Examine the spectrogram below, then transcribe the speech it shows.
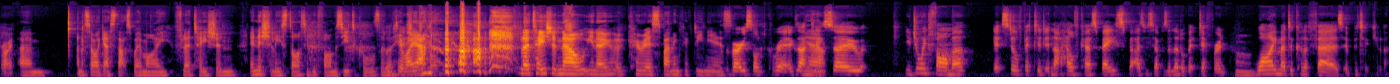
right? Um, and so I guess that's where my flirtation initially started with pharmaceuticals, and flirtation here I am. flirtation now, you know, a career spanning 15 years. A very solid career, exactly. Yeah. So you joined pharma. It still fitted in that healthcare space, but as you said, was a little bit different. Hmm. Why medical affairs in particular?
